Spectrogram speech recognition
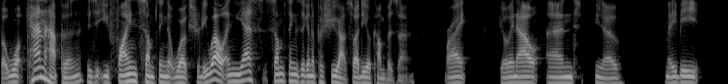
But what can happen is that you find something that works really well. And yes, some things are going to push you outside of your comfort zone, right? Going out and, you know, maybe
